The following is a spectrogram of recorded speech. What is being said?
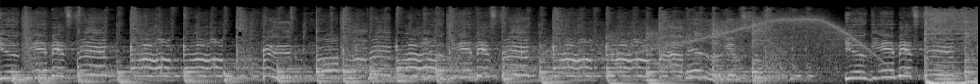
You give me food.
